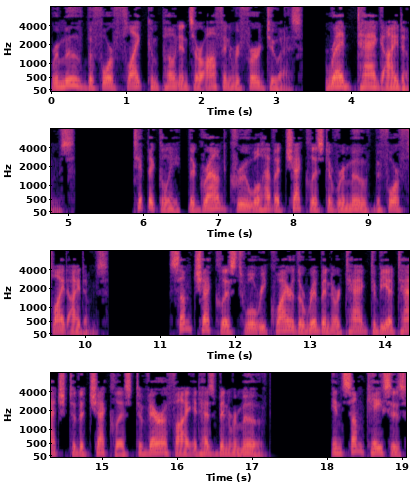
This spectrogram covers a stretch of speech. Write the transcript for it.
Remove before flight components are often referred to as red tag items. Typically, the ground crew will have a checklist of remove before flight items. Some checklists will require the ribbon or tag to be attached to the checklist to verify it has been removed. In some cases,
